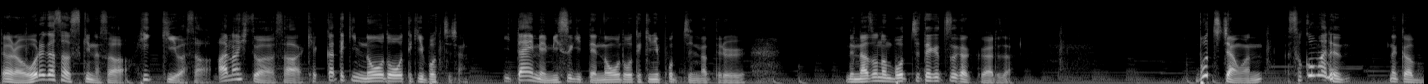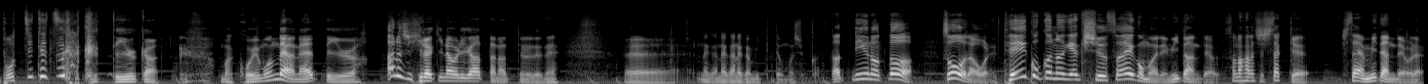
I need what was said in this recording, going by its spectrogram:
だから俺がさ好きなさヒッキーはさあの人はさ結果的に能動的ぼっちじゃん。痛い目見すぎて能動的にぼっちになってる。で謎のぼっち哲学があるじゃん。ぼっちちゃんはそこまでなんかぼっち哲学っていうか まあこういうもんだよねっていうある種開き直りがあったなっていうのでね。えー、なんかなかなか見てて面白かったっていうのとそうだ俺帝国の逆襲最後まで見たんだよ。その話したっけ？したよ見たんだよ俺。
